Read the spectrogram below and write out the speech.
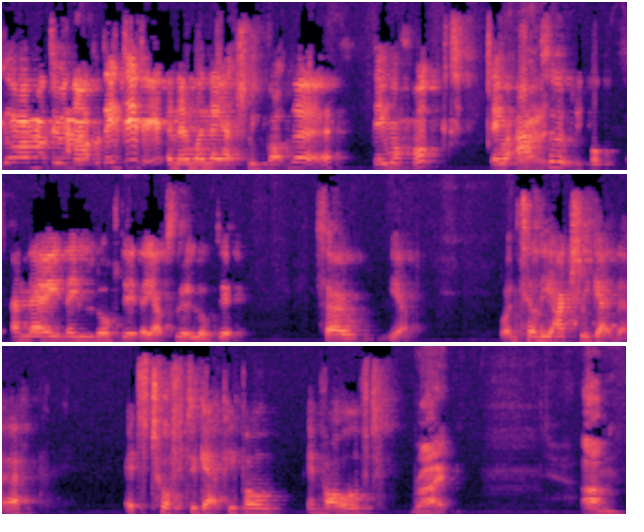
god, I'm not doing that, but they did it. And then when they actually got there, they were hooked. They were Right. absolutely hooked, and they they loved it. They absolutely loved it. So yeah, but until you actually get there, it's tough to get people involved. Right. Um,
